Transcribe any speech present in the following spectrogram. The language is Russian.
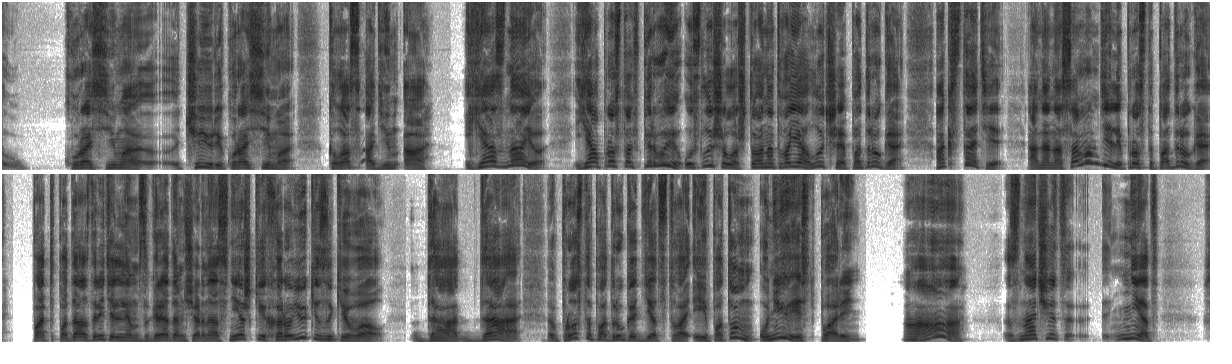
Курасима, Чиури Курасима, класс 1А». «Я знаю. Я просто впервые услышала, что она твоя лучшая подруга. А кстати, она на самом деле просто подруга?» Под подозрительным взглядом Черноснежки Харуюки закивал. «Да, да, просто подруга детства, и потом у нее есть парень». «А, значит, нет.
